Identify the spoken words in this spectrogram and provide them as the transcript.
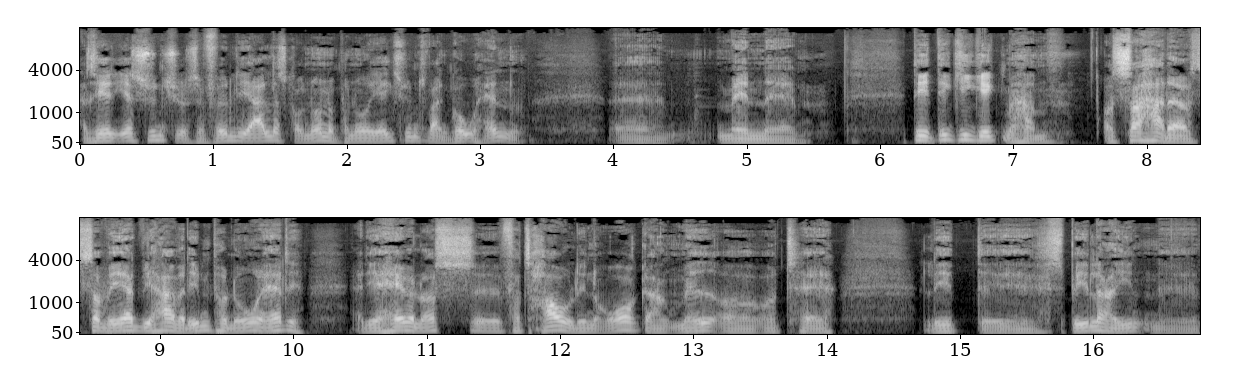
Altså, jeg, jeg synes jo selvfølgelig, jeg aldrig skrevet under på noget, jeg ikke synes var en god handel. Øh, men øh, det, det gik ikke med ham. Og så har der så været, vi har været inde på noget af det, at jeg har vel også øh, fortravlet en overgang med at, at tage lidt øh, spillere ind, øh,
